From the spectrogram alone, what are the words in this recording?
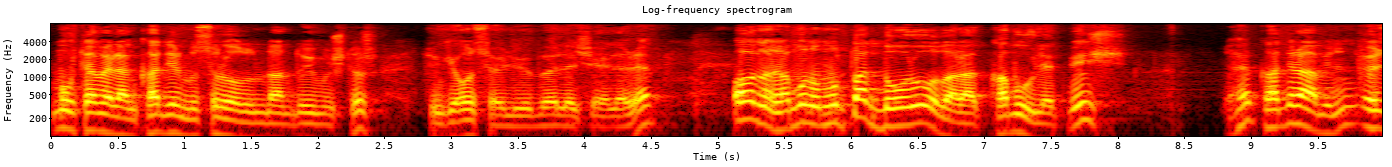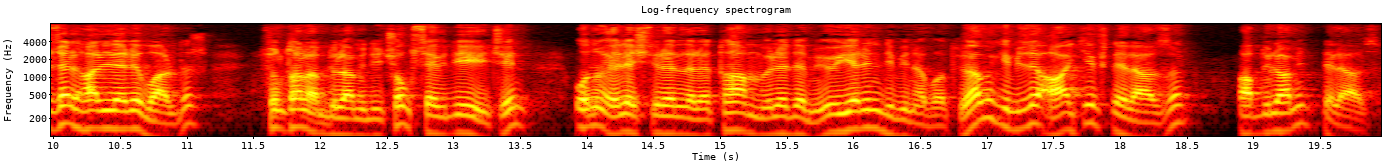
muhtemelen Kadir Mısıroğlu'ndan duymuştur. Çünkü o söylüyor böyle şeyleri. Ondan sonra bunu mutlak doğru olarak kabul etmiş. He, Kadir abinin özel halleri vardır. Sultan Abdülhamid'i çok sevdiği için onu eleştirenlere tahammül edemiyor, yerin dibine batıyor. Ama ki bize Akif de lazım, Abdülhamid de lazım.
